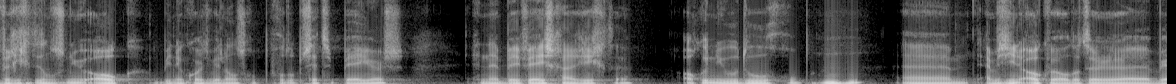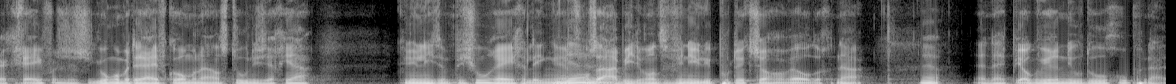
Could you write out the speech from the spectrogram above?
we richten ons nu ook, binnenkort willen we ons op, bijvoorbeeld op ZZP'ers en eh, BV's gaan richten. Ook een nieuwe doelgroep. Mhm. Ehm, en we zien ook wel dat er eh, werkgevers, dus jonge bedrijven komen naar ons toe die zeggen, ja, kunnen jullie niet een pensioenregeling eh, Ja. voor ons aanbieden, want we vinden jullie product zo geweldig. Nou, Ja. en dan heb je ook weer een nieuwe doelgroep. Nou,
